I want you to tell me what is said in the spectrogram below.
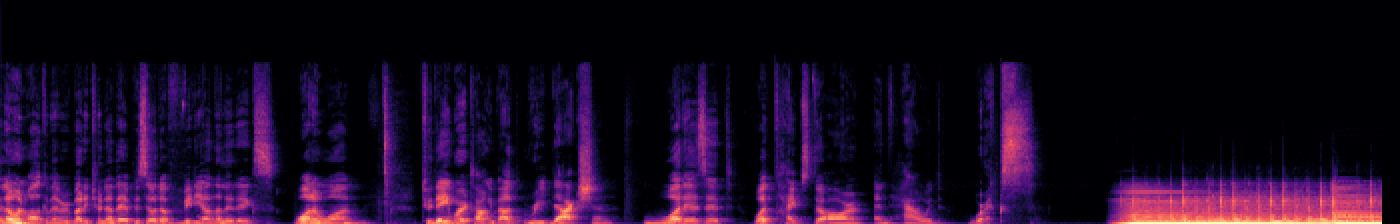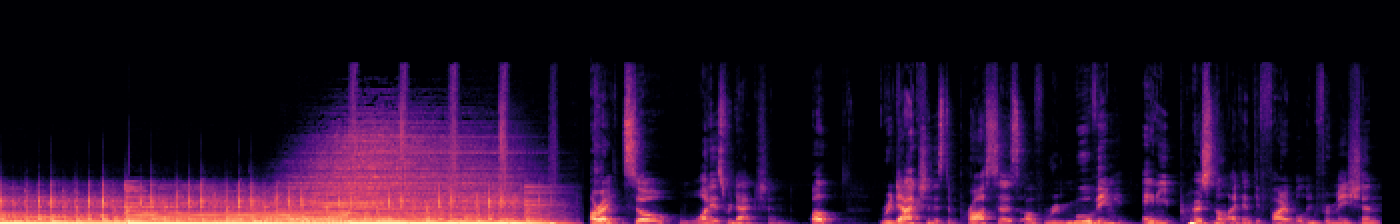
Hello and welcome everybody to another episode of Video Analytics 101. Today we're talking about redaction. What is it, what types there are, and how it works. All right, so what is redaction? Well, redaction is the process of removing any personal identifiable information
